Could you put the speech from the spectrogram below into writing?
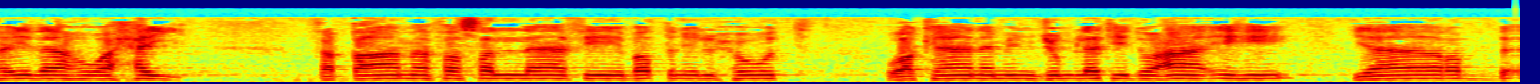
فإذا هو حي. فقام فصلى في بطن الحوت وكان من جملة دعائه يا رب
